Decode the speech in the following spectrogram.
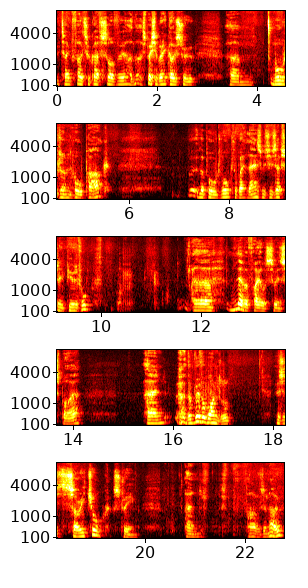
We take photographs of it, especially when it goes through um, Morden Hall Park, the boardwalk, the wetlands, which is absolutely beautiful. Uh, never fails to inspire. And the River Wandle is a Surrey chalk stream. And as far as I know,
